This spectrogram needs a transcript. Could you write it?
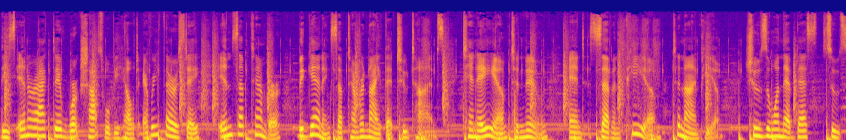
These interactive workshops will be held every Thursday in September, beginning September 9th at two times 10 a.m. to noon and 7 p.m. to 9 p.m. Choose the one that best suits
